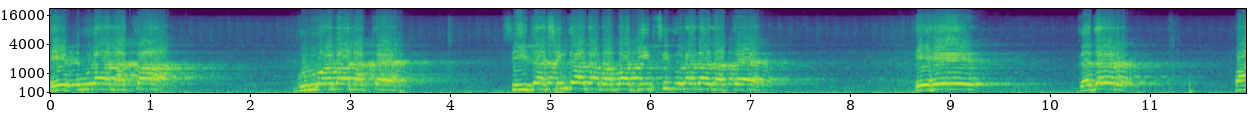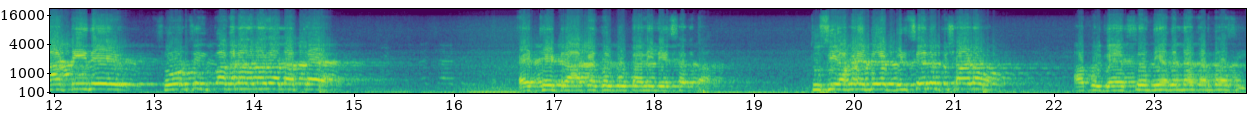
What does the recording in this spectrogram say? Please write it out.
ਇਹ ਪੂਰਾ ਇਲਾਕਾ ਗੁਰੂਆਂ ਦਾ ਇਲਾਕਾ ਹੈ। ਸੀਤਾ ਸਿੰਘਾਂ ਦਾ ਬਾਬਾ ਦੀਪ ਸਿੰਘ ਗੁਰਾਂ ਦਾ ਇਲਾਕਾ ਹੈ। ਇਹ ਗਦਰ ਪਾਰਟੀ ਦੇ ਸੋਹਣ ਸਿੰਘ ਭਗਲਾ ਉਹਨਾਂ ਦਾ ਇਲਾਕਾ ਹੈ। ਇੱਥੇ ਡਰਾ ਕੇ ਕੋਈ ਵੋਟਾਂ ਨਹੀਂ ਲੈ ਸਕਦਾ। ਤੁਸੀਂ ਆਪਣੇ ਵਿਰਸੇ ਨੂੰ ਪਛਾਣੋ। ਆ ਕੋਈ ਗੈਂਗਸਟਰ ਦੀਆਂ ਗੱਲਾਂ ਕਰਦਾ ਸੀ।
